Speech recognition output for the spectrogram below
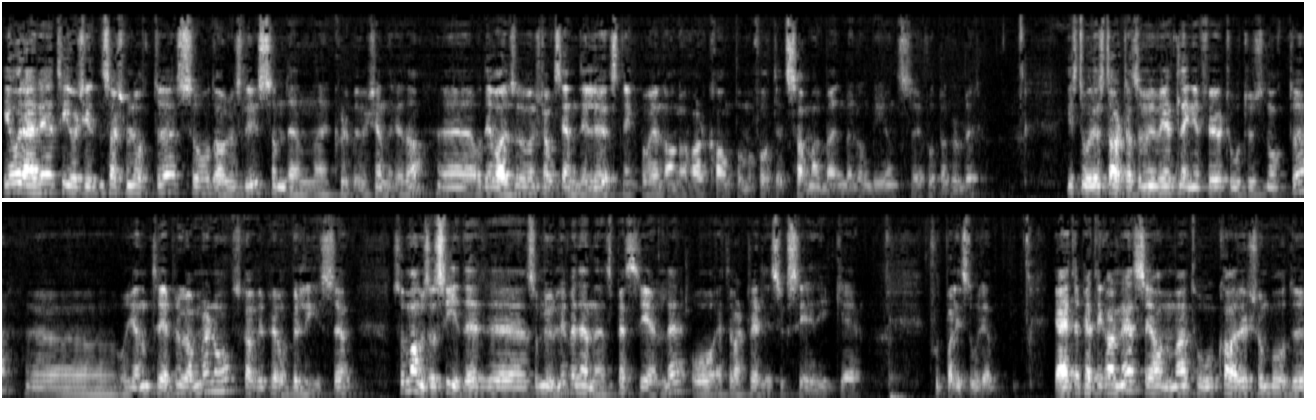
I år er det ti år siden Sarpsborg 8 så dagens lys som den eh, klubben vi kjenner i dag. Og det var en slags endelig løsning på en lang og hard kamp om å få til et samarbeid mellom byens fotballklubber. Historien starta som vi vet lenge før 2008, eh, og gjennom tre programmer nå skal vi prøve å belyse så mange som sider eh, som mulig ved denne spesielle og etter hvert veldig suksessrike fotballhistorien. Jeg heter Petter Karnes. Jeg har med meg to karer som både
